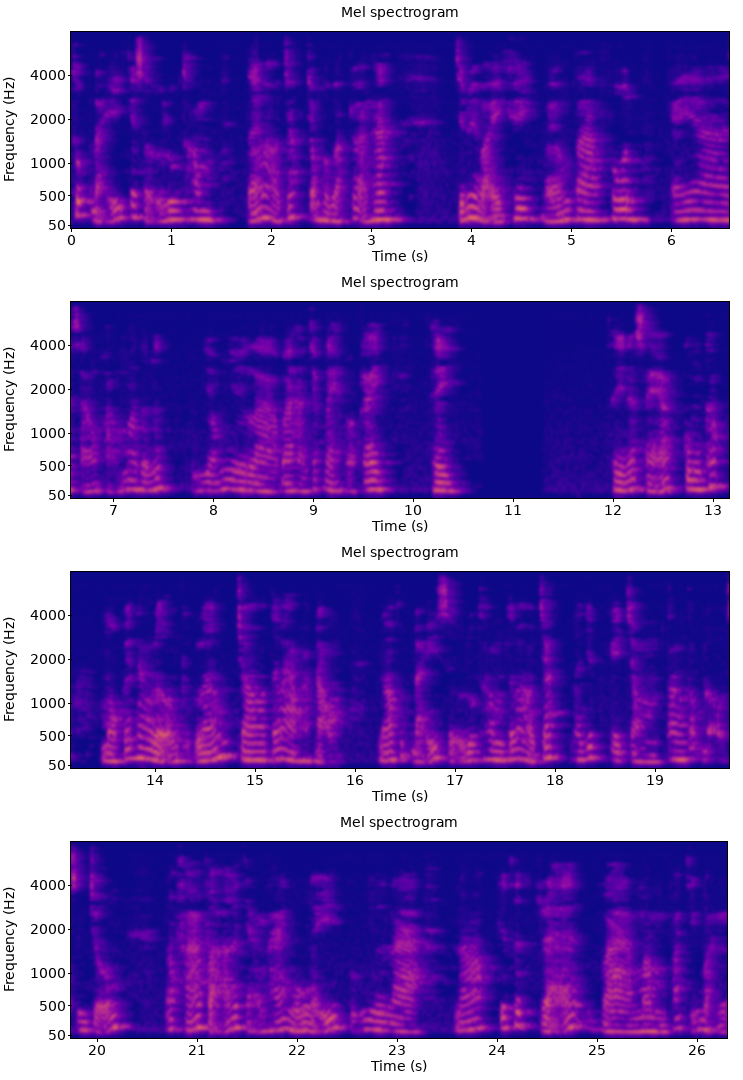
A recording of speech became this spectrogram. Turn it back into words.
thúc đẩy cái sự lưu thông, tế bào chất trong thực vật các bạn ha. Chính vì vậy khi mà chúng ta phun cái à, sản phẩm Atonic cũng giống như là ba hàng chất này vào cây, thì thì nó sẽ cung cấp một cái năng lượng cực lớn cho tế bào hoạt động nó thúc đẩy sự lưu thông tế bào chất, nó giúp cây trồng tăng tốc độ sinh trưởng, nó phá vỡ cái trạng thái ngủ nghỉ cũng như là nó kích thích rễ và mầm phát triển mạnh.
